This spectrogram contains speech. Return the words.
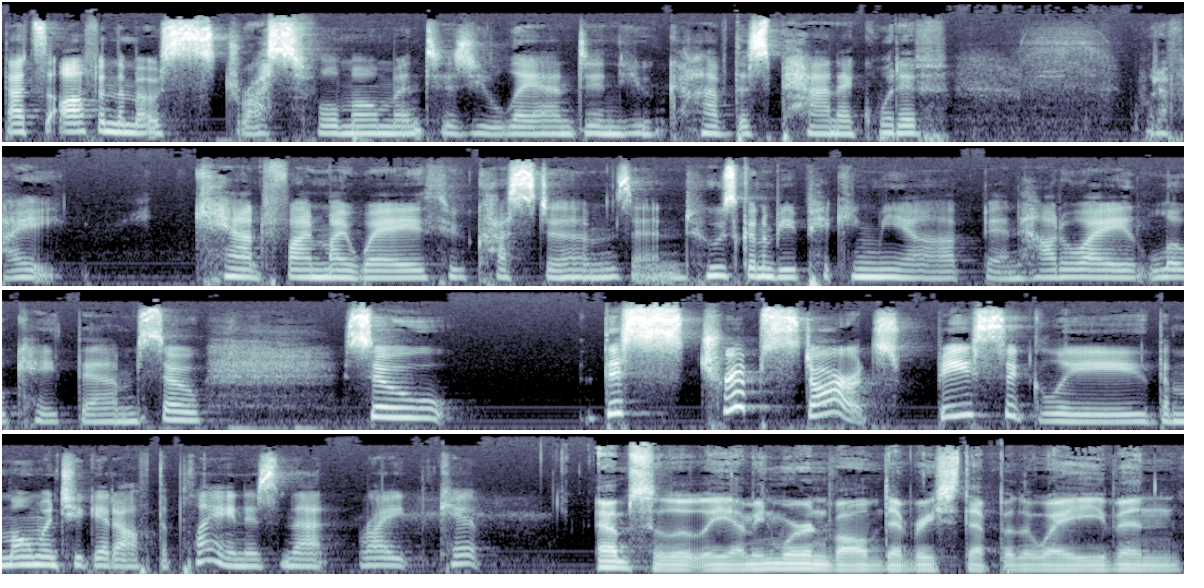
that's often the most stressful moment as you land and you have this panic. What if what if I can't find my way through customs and who's going to be picking me up and how do I locate them? So so this trip starts basically the moment you get off the plane, isn't that right, Kip? Absolutely. I mean, we're involved every step of the way, even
